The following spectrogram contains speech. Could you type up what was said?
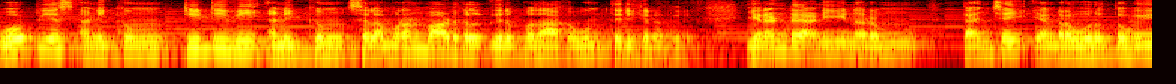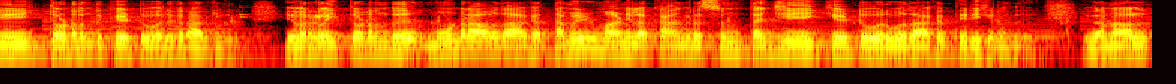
ஓபிஎஸ் அணிக்கும் டிடிவி அணிக்கும் சில முரண்பாடுகள் இருப்பதாகவும் தெரிகிறது. இரண்டு அணியினரும் தஞ்சை என்ற ஒரு தொகுதியை தொடர்ந்து கேட்டு வருகிறார்கள். இவர்களைத் தொடர்ந்து மூன்றாவதாக தமிழ் மாநில காங்கிரசும் தஞ்சையை கேட்டு வருவதாக தெரிகிறது. இதனால்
